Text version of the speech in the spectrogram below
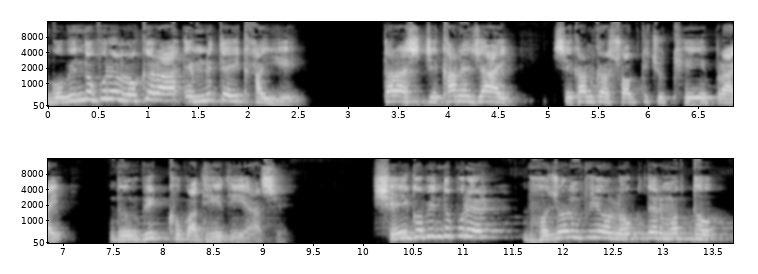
গোবিন্দপুরের লোকেরা এমনিতেই খাইয়ে। তারা যেখানে যায়, সেখানকার সব কিছু খেয়ে প্রায় দুর্ভিক্ষ বাঁধিয়ে দিয়ে আসে। সেই গোবিন্দপুরের ভোজনপ্রিয় লোকদের মধ্যে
